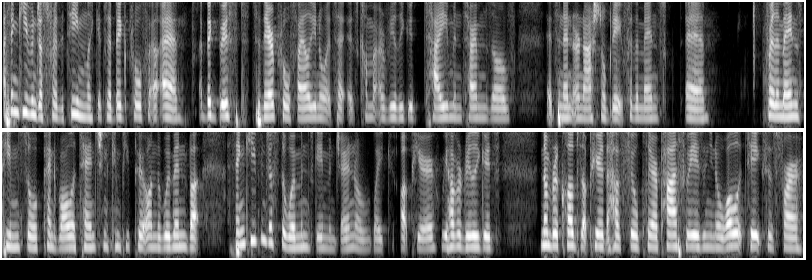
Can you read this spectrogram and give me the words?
I think even just for the team, like it's a big profile, uh, a big boost to their profile. You know, it's a, it's come at a really good time in terms of it's an international break for the men's uh, for the men's team, so kind of all attention can be put on the women. But I think even just the women's game in general, like up here, we have a really good number of clubs up here that have full player pathways, and you know, all it takes is for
